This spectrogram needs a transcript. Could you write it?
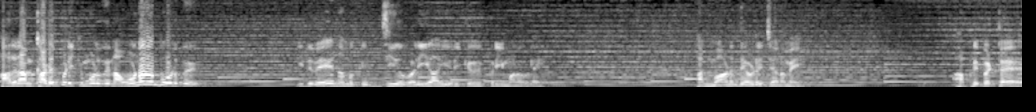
அதை நாம் கடைப்பிடிக்கும் பொழுது நாம் உணரும் பொழுது இதுவே நமக்கு ஜீவ வழியாக இருக்கிறது பிரியமானவர்களே. அன்பான தேவடைய ஜனமே அப்படிப்பட்ட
